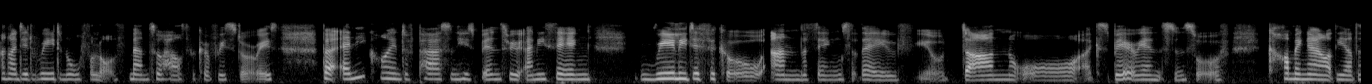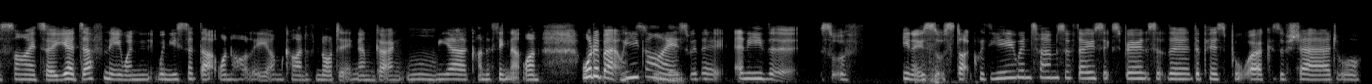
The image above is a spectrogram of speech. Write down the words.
and I did read an awful lot of mental health recovery stories, but any kind of person who's been through anything really difficult and the things that they've you know done or experienced and sort of coming out the other side. So yeah, definitely when when you said that one, Holly, I'm kind of nodding and going, mm, yeah, I kind of think that one. What about you guys? Were there any that sort of you know sort of stuck with you in terms of those experiences that the the peer support workers have shared or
